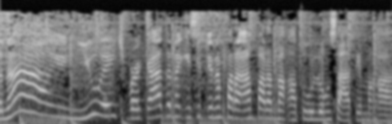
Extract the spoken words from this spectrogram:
na, yung UH Barkada nag-isip din ng paraan para makatulong sa ating mga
